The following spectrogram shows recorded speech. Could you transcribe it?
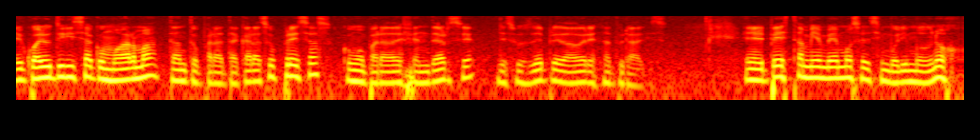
el cual utiliza como arma tanto para atacar a sus presas como para defenderse de sus depredadores naturales. En el pez también vemos el simbolismo de un ojo.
